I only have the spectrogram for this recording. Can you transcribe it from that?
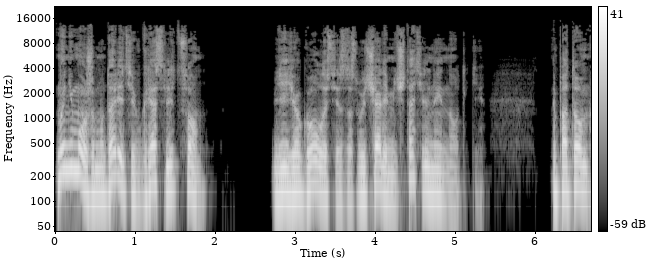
Мы не можем ударить и в грязь лицом». В ее голосе зазвучали мечтательные нотки. Потом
